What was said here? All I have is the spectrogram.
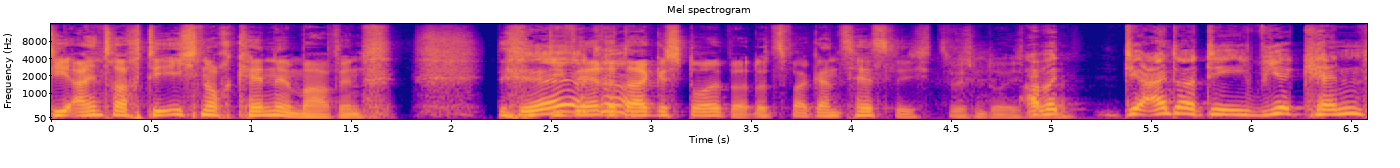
die Eintracht, die ich noch kenne, Marvin, die ja, wäre klar. da gestolpert und zwar ganz hässlich zwischendurch. Aber ja. die Eintracht, die wir kennen,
